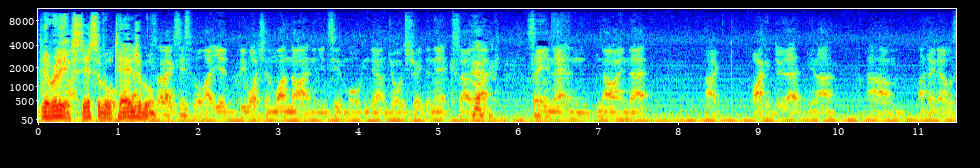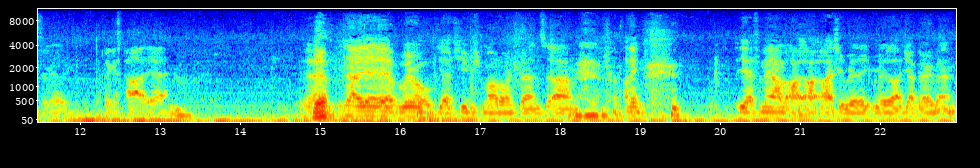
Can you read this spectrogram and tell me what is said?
They're really like, accessible, talk- tangible. Yeah, so accessible. Like you'd be watching them one night, and then you'd see them walking down George Street the next. So like seeing that and knowing that, like I could do that, you know. Um, I think that was the really biggest part. Yeah. Yeah. Yeah. No, yeah, yeah. We're all yeah huge Mild Orange fans. Um, I think yeah, for me, I'm, I I I actually really really like Jack Berry Band.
